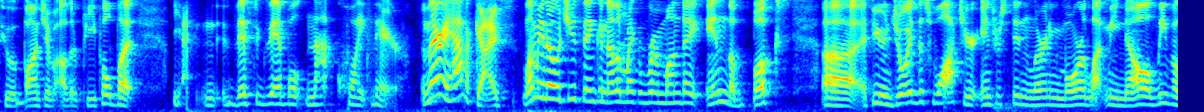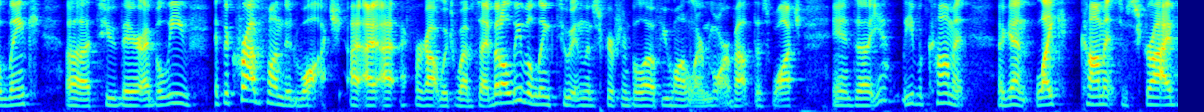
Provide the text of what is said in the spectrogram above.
to a bunch of other people, but yeah, this example, not quite there. And there you have it, guys. Let me know what you think. Another Microbrand Monday in the books. Uh, if you enjoyed this watch, you're interested in learning more, let me know. I'll leave a link uh, to their, I believe, it's a crowd-funded watch. I, I, I, forgot which website, but I'll leave a link to it in the description below if you want to learn more about this watch. And uh, yeah, leave a comment. Again, like, comment, subscribe.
